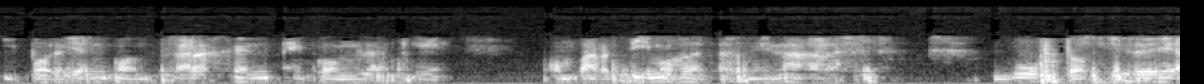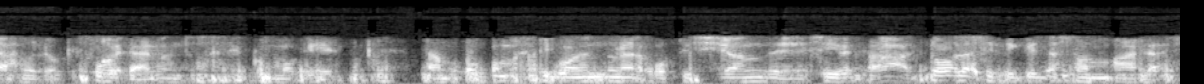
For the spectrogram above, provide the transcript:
y podría encontrar gente con la que compartimos determinadas gustos, ideas o lo que fuera, ¿no? Entonces como que tampoco me estoy poniendo en una posición de decir, ah, todas las etiquetas son malas.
